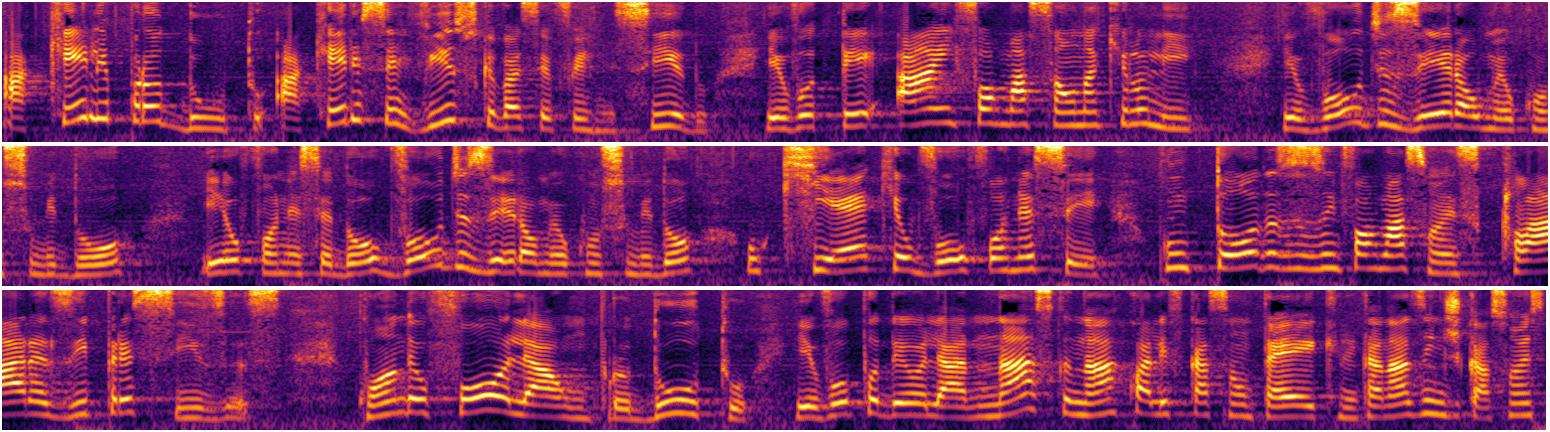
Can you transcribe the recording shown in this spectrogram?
Aquele produto, aquele serviço que vai ser fornecido, eu vou ter a informação naquilo ali. Eu vou dizer ao meu consumidor eu, fornecedor, vou dizer ao meu consumidor o que é que eu vou fornecer, com todas as informações claras e precisas. Quando eu for olhar um produto, eu vou poder olhar nas, na qualificação técnica, nas indicações,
